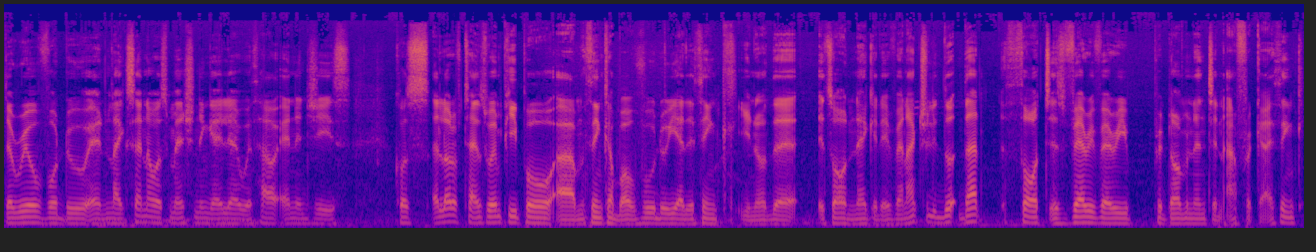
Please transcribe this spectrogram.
the real voodoo, and like Senna was mentioning earlier, with how energies, because a lot of times when people um, think about voodoo, yeah, they think you know the it's all negative, and actually th- that thought is very, very predominant in Africa. I think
